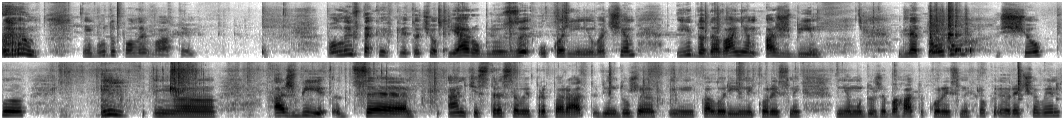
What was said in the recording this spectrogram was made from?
буду поливати. Полив таких квіточок я роблю з укорінювачем і додаванням HB. Для того, щоб HB це антистресовий препарат, він дуже калорійний, корисний, в ньому дуже багато корисних речовин.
